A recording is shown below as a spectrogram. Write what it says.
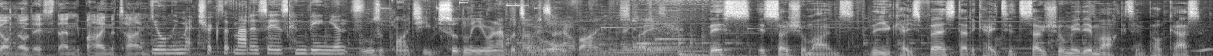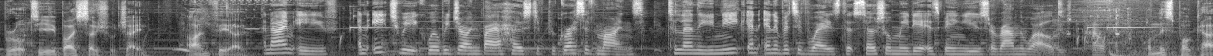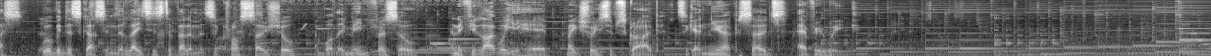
don't know this, then you're behind the times. The only metric that matters is convenience. Rules apply to you. Suddenly you're an advertiser. Find space. This is Social Minds, the UK's first dedicated social media marketing podcast brought to you by Social Chain. I'm Theo. And I'm Eve, and each week we'll be joined by a host of progressive minds to learn the unique and innovative ways that social media is being used around the world. On this podcast, we'll be discussing the latest developments across social and what they mean for us all. And if you like what you hear, make sure you subscribe to get new episodes every week.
